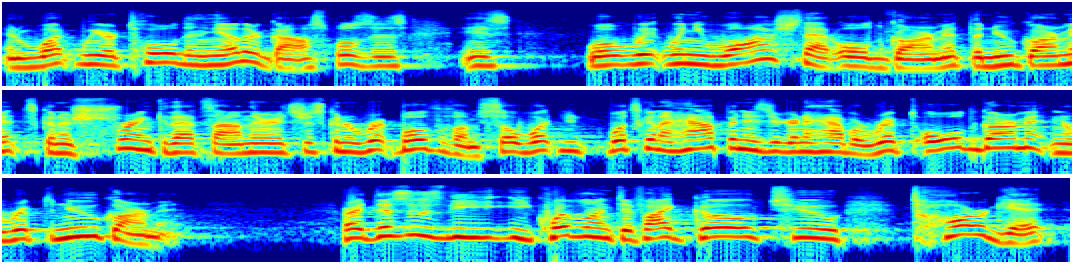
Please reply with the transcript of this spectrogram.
And what we are told in the other Gospels is, is well, when you wash that old garment, the new garment's going to shrink. That's on there, and it's just going to rip both of them. So what you, what's going to happen is you're going to have a ripped old garment and a ripped new garment. Right? This is the equivalent if I go to Target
